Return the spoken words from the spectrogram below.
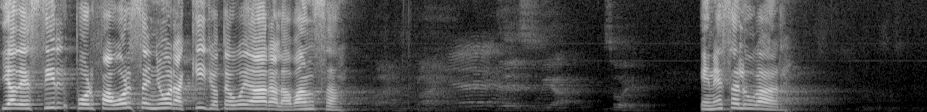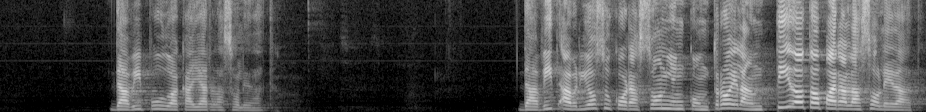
y a decir, por favor Señor, aquí yo te voy a dar alabanza. En ese lugar, David pudo acallar la soledad. David abrió su corazón y encontró el antídoto para la soledad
